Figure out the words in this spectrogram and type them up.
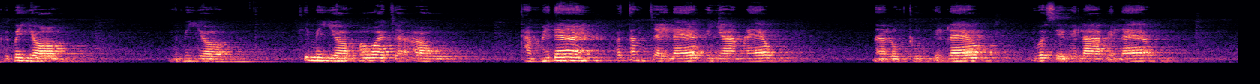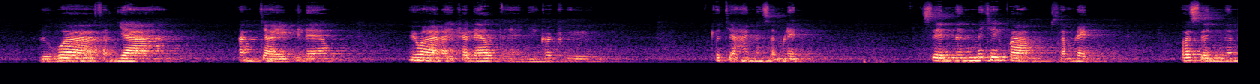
คือไม่ยอมมันไม่ยอมที่ไม่ยอมเพราะว่าจะเอาทำให้ได้เพราะตั้งใจแล้วพยายามแล้วนะลงทุนไปแล้ว หรือว่าเสียเวลาไปแล้ว หรือว่าสัญญาตั้งใจไปแล้ว ไม่ว่าอะไรก็แล้วแต่นี่ก็คือ ก็จะให้มันสำเร็จ เซนนั้นไม่ใช่ความสำเร็จ เพราะเซนนั้น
